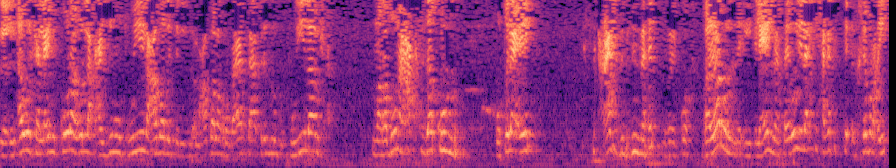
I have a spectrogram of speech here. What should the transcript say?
الأول كان لعيب الكورة يقول لك عايزينه طويل عضلة ال- العضلة الرباعية بتاعت رجله طويلة مش عارف مارادونا عكس ده كله وطلع إيه؟ من الناس غيروا ال- العلم فيقول لي لا في حاجات الخبرة إيه؟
